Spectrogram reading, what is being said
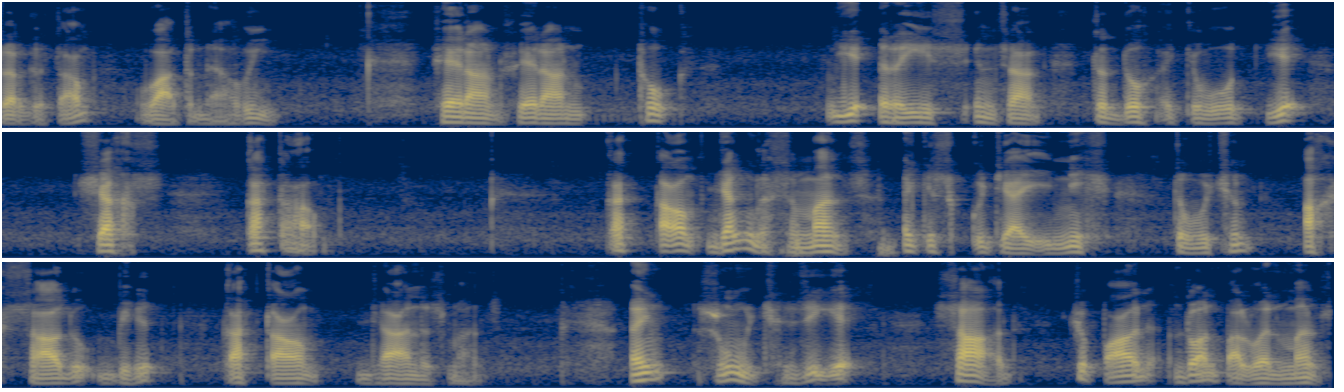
سۄرگَس تام واتناوٕنۍ۔ پھیران پھیران تھوٚک یہِ رعیٖس اِنسان تہٕ دۄہ اَکہِ ووت یہِ شخص کَتھ تام کَتھ تام جنٛگلَس منٛز أکِس کُٹیایی نِش تہٕ وٕچھُن اَکھ سادوٗ بِہِتھ کَتھ تام دھیانَس منٛز أمۍ سوٗنٛچ زِ یہِ ساد چھُ پانہٕ دۄن پَلوَن منٛز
